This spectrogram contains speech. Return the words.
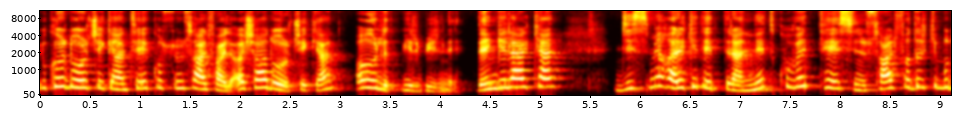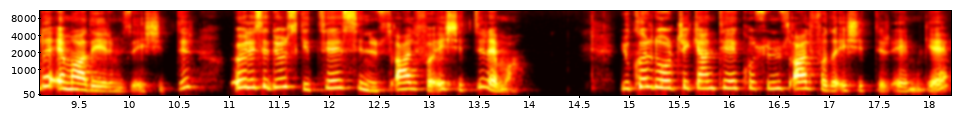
Yukarı doğru çeken T kosinüs alfa ile aşağı doğru çeken ağırlık birbirini dengelerken cismi hareket ettiren net kuvvet T sinüs alfadır ki bu da MA değerimize eşittir. Öyleyse diyoruz ki T sinüs alfa eşittir MA. Yukarı doğru çeken T kosinüs alfa da eşittir MG.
